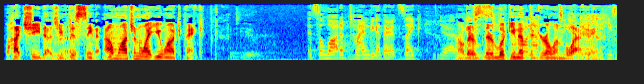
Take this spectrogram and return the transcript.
what she does. You've Right. just seen it. I'm watching white. You watch pink. It's a lot of time together. It's like yeah, Oh, they're they're looking at the girl in black. together. He's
